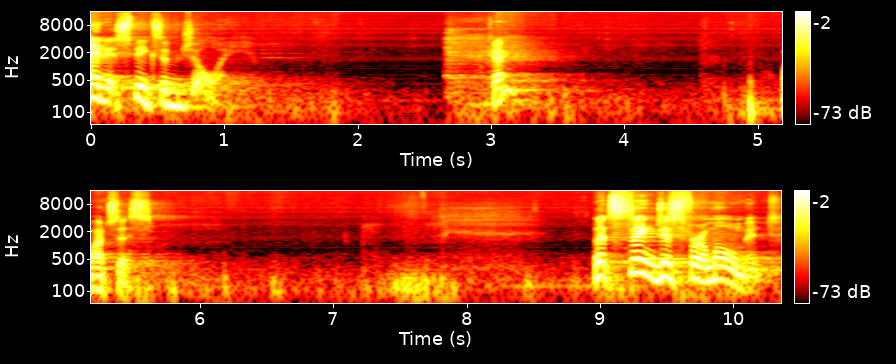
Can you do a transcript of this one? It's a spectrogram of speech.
and it speaks of joy. Okay? Watch this. Let's think just for a moment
